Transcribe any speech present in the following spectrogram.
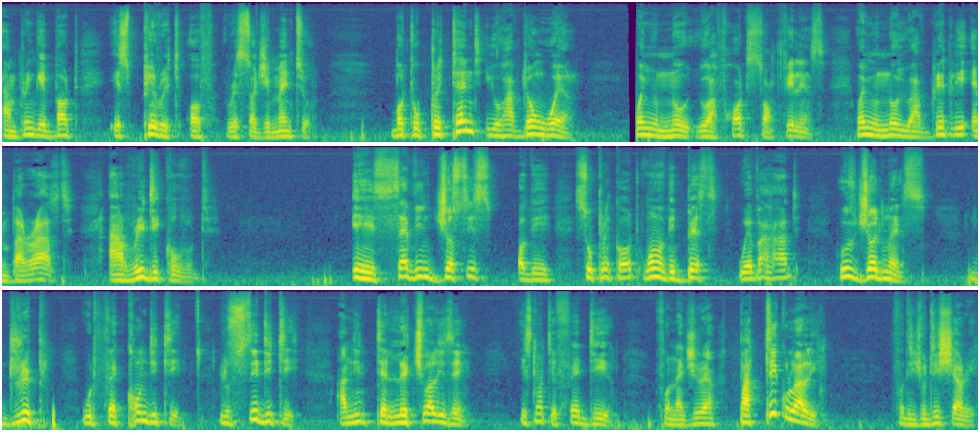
and bring about a spirit of risorgimento. But to pretend you have done well when you know you have hurt some feelings, when you know you have greatly embarrassed and ridiculed a serving justice of the Supreme Court, one of the best we ever had, whose judgments drip with fecundity, lucidity, and intellectualism, is not a fair deal for Nigeria, particularly for the judiciary,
